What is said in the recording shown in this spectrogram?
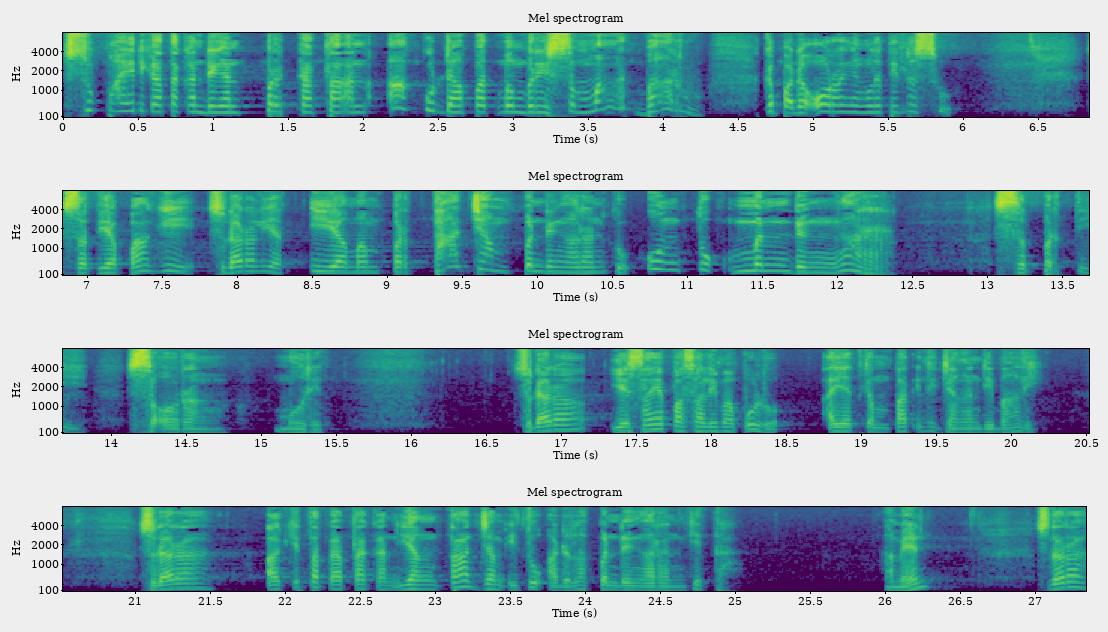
supaya dikatakan dengan perkataan aku dapat memberi semangat baru kepada orang yang letih lesu. Setiap pagi, saudara lihat, ia mempertajam pendengaranku untuk mendengar seperti seorang murid. Saudara, Yesaya pasal 50 ayat keempat ini jangan dibalik. Saudara, Alkitab katakan yang tajam itu adalah pendengaran kita. Amin. Saudara,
